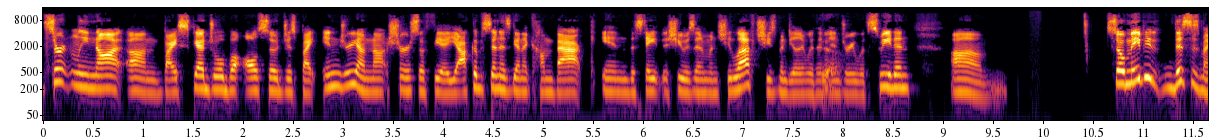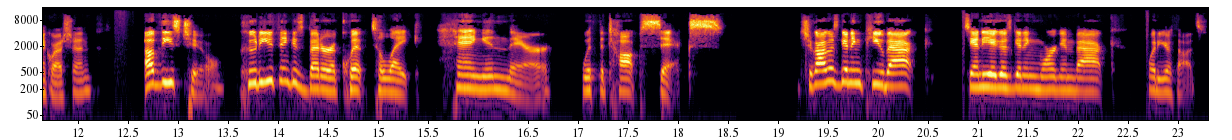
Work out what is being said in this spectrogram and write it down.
Certainly not um, by schedule, but also just by injury. I'm not sure Sofia Jakobsson is going to come back in the state that she was in when she left. She's been dealing with an yeah. injury with Sweden. Um, so maybe this is my question of these two, who do you think is better equipped to like hang in there with the top six? Chicago's getting Pugh back. San Diego's getting Morgan back. What are your thoughts?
